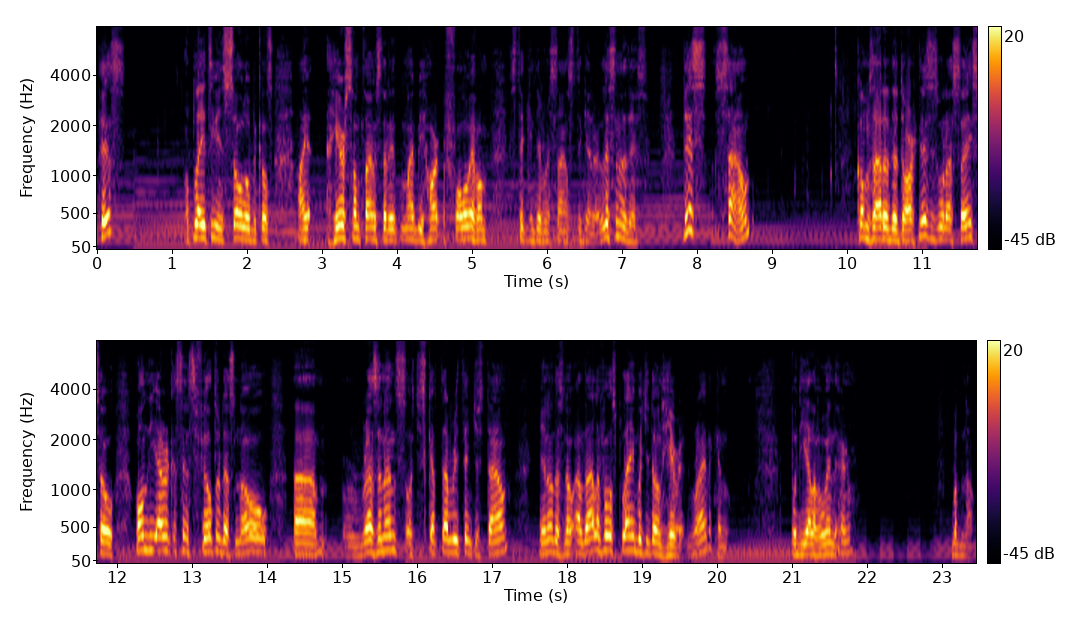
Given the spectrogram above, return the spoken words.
this. I'll play it to you in solo because I hear sometimes that it might be hard to follow if I'm sticking different sounds together. Listen to this. This sound comes out of the darkness, is what I say. So on the Erica Synth filter, there's no um, resonance. I just kept everything just down. You know, there's no LFOs playing, but you don't hear it, right? I can put the LFO in there, but no.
